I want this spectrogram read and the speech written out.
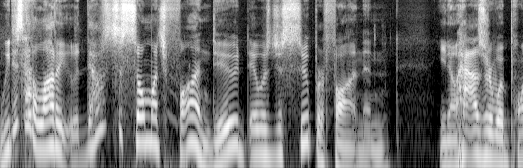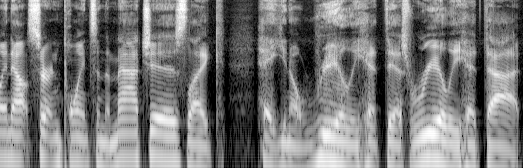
we just had a lot of that was just so much fun, dude. It was just super fun. And, you know, Hazard would point out certain points in the matches, like, hey, you know, really hit this, really hit that.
